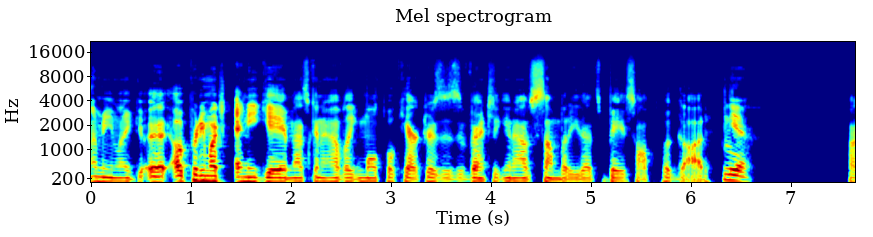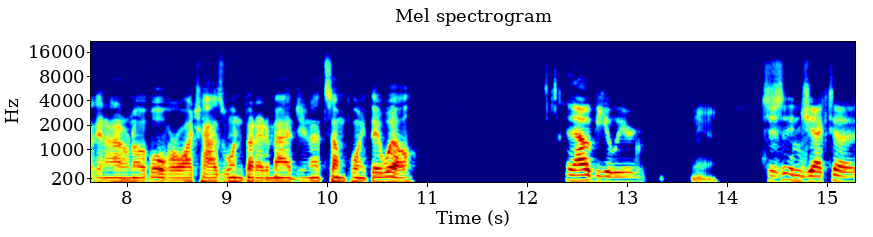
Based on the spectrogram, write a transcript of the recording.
I mean, like uh, uh, pretty much any game that's gonna have like multiple characters is eventually gonna have somebody that's based off of a god. Yeah. Fucking, I don't know if Overwatch has one, but I'd imagine at some point they will. That would be weird. Yeah. Just inject a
